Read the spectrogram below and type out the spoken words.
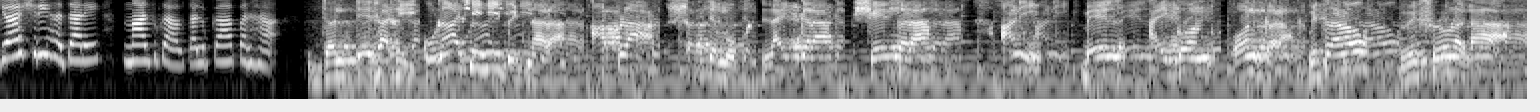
जयश्री हजारे माझगाव तालुका पन्हाळा. जनतेसाठी कुणाशीही भेटणारा आपला सत्यमुख. लाईक करा शेअर करा आणि बेल आयकॉन ऑन करा. मित्रांनो विसरू नका.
